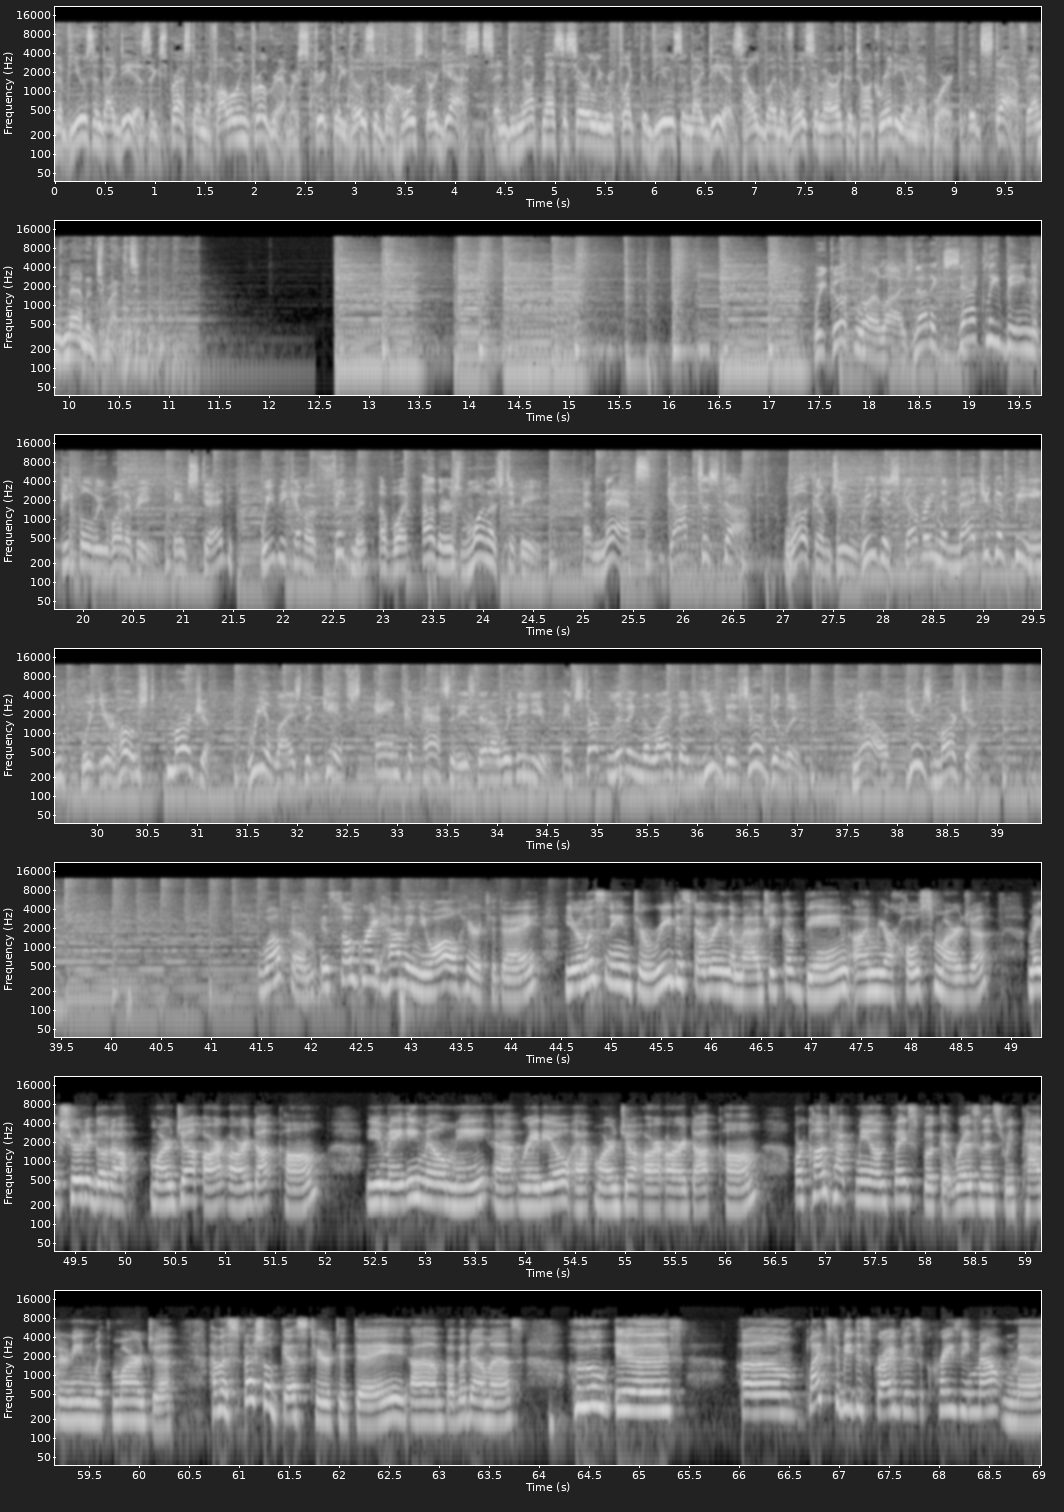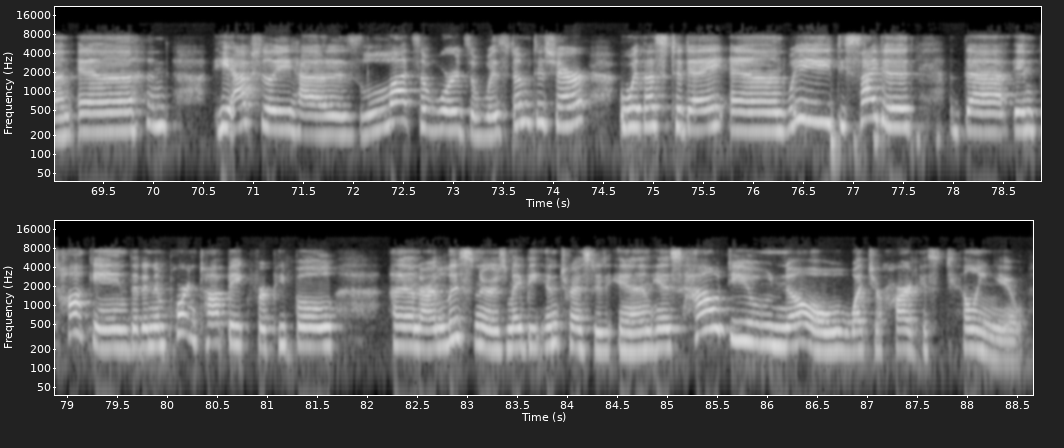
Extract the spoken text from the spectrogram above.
The views and ideas expressed on the following program are strictly those of the host or guests and do not necessarily reflect the views and ideas held by the Voice America Talk Radio Network, its staff, and management. We go through our lives not exactly being the people we want to be. Instead, we become a figment of what others want us to be. And that's got to stop. Welcome to Rediscovering the Magic of Being with your host, Marja. Realize the gifts and capacities that are within you and start living the life that you deserve to live. Now, here's Marja. Welcome. It's so great having you all here today. You're listening to Rediscovering the Magic of Being. I'm your host, Marja. Make sure to go to marjarr.com. You may email me at radio at marjarr.com or contact me on Facebook at Resonance Repatterning with Marja. I have a special guest here today, um, Bubba Dumbass, who is um, likes to be described as a crazy mountain man, and he actually has lots of words of wisdom to share with us today. And we decided that in talking, that an important topic for people and our listeners may be interested in is how do you know what your heart is telling you?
